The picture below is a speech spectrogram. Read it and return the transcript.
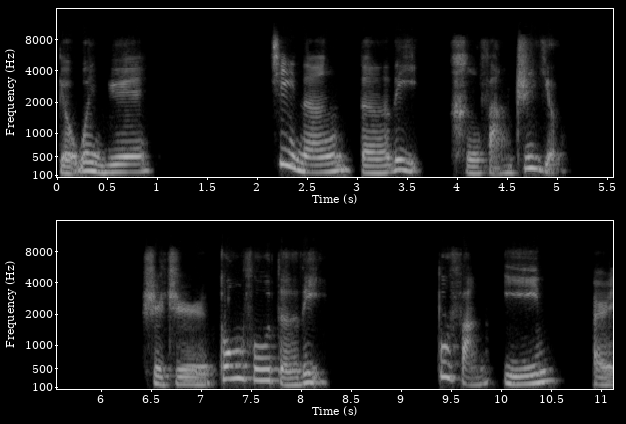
有问曰：“既能得力，何妨之有？是知功夫得力，不妨淫而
